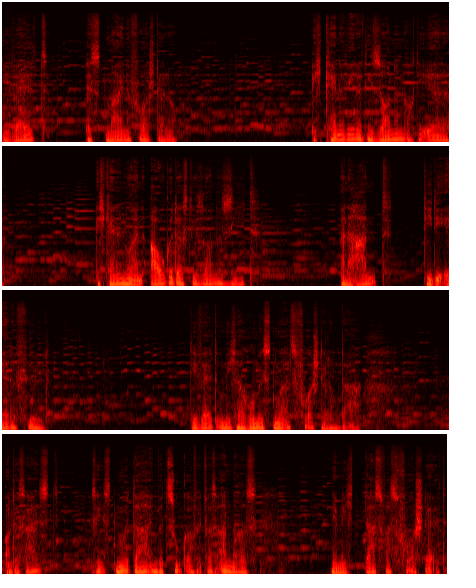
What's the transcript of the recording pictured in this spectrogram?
Die Welt ist meine Vorstellung. Ich kenne weder die Sonne noch die Erde. Ich kenne nur ein Auge, das die Sonne sieht, eine Hand, die die Erde fühlt. Die Welt um mich herum ist nur als Vorstellung da. Und das heißt, sie ist nur da in Bezug auf etwas anderes, nämlich das, was vorstellt.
